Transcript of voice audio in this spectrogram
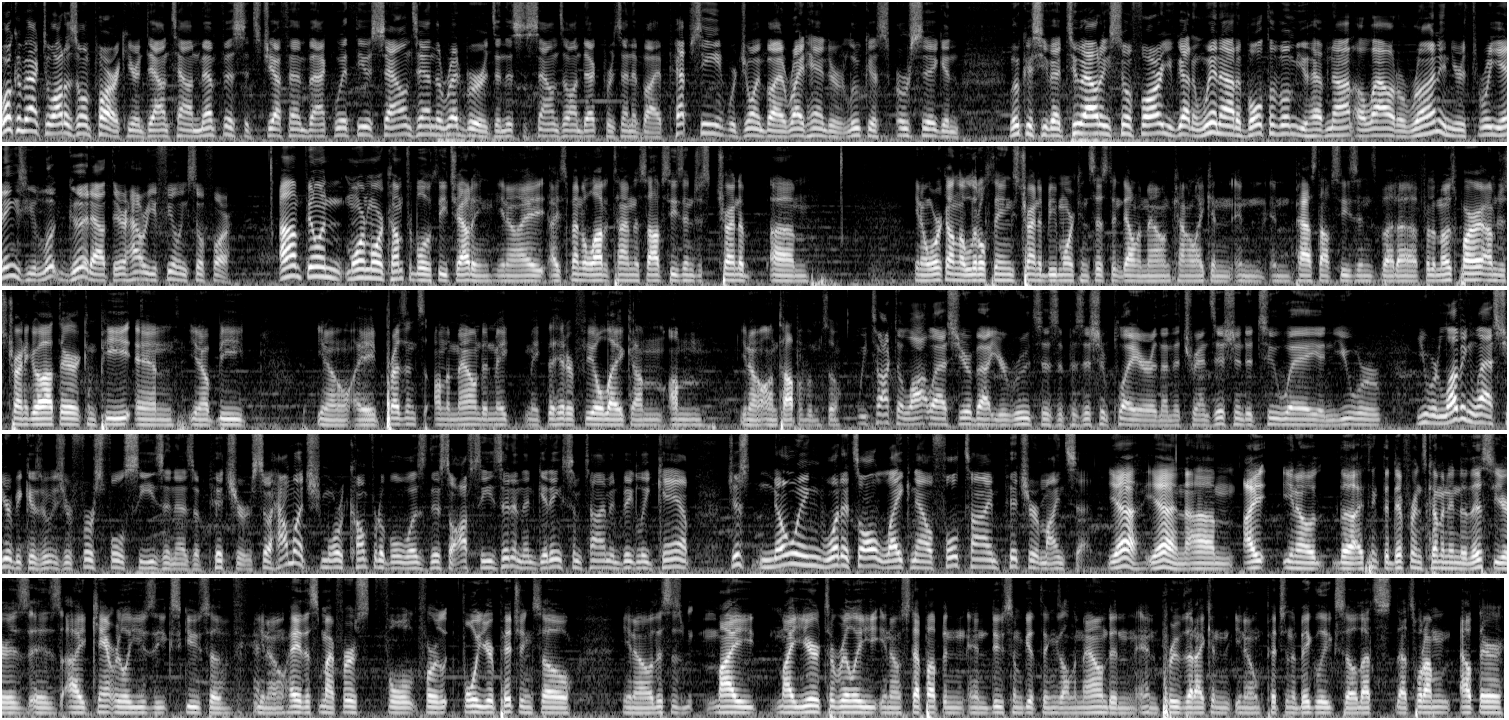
Welcome back to AutoZone Park here in downtown Memphis. It's Jeff Hem back with you, Sounds and the Redbirds, and this is Sounds on Deck presented by Pepsi. We're joined by right-hander Lucas Erceg, and Lucas, you've had two outings so far. You've gotten a win out of both of them. You have not allowed a run in your three innings. You look good out there. How are you feeling so far? I'm feeling more and more comfortable with each outing. You know, I, I spent a lot of time this offseason just trying to um, you know, work on the little things, trying to be more consistent down the mound, kind of like in, in, in, past off seasons. But uh, for the most part, I'm just trying to go out there, compete, and you know, be, you know, a presence on the mound and make make the hitter feel like I'm I'm you know on top of them. So we talked a lot last year about your roots as a position player, and then the transition to two way, and you were you were loving last year because it was your first full season as a pitcher. So how much more comfortable was this off season, and then getting some time in big league camp? just knowing what it's all like now, full time pitcher mindset. Yeah, yeah, and um, I, you know, the I think the difference coming into this year is is I can't really use the excuse of you know, hey, this is my first full for full year pitching, so you know, this is my my year to really you know step up and, and do some good things on the mound and, and prove that I can you know pitch in the big leagues. So that's that's what I'm out there,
